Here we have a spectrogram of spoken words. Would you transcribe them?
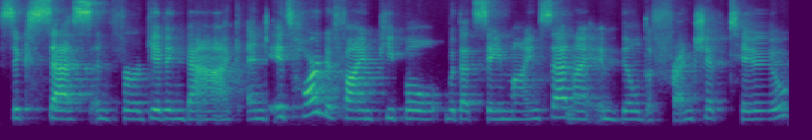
success and for giving back. And it's hard to find people with that same mindset and, I, and build a friendship too.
